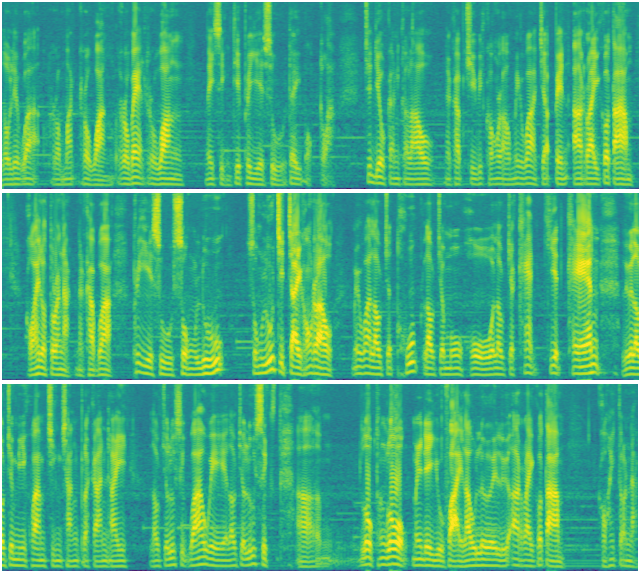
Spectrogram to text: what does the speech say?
เราเรียกว่าระมัดระวัง ระแวดระวังในสิ่งที่พระเยซูได้บอกกล่าวเช่นเดียวกันกับเรานะครับชีวิตของเราไม่ว่าจะเป็นอะไรก็ตาม ขอให้เราตระหนักนะครับว่าพระเยซูทรงรู้ทรงรู้จิตใจของเรา ไม่ว่าเราจะทุกข์เราจะโมโห เราจะแค่เครียดแค้น หรือเราจะมีความชิงชังประการใด เราจะรู้สึกว้าเว เราจะรู้สึกโลกทั้งโลกไม่ได้อยู่ฝ่ายเราเลย หรืออะไรก็ตาม ขอให้ตระหนัก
